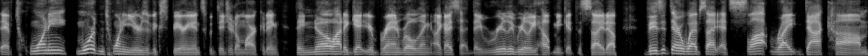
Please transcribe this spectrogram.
They have 20, more than 20 years of experience with digital marketing. They know how to get your brand rolling. Like I said, they really, really helped me get the site up. Visit their website at slotright.com.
